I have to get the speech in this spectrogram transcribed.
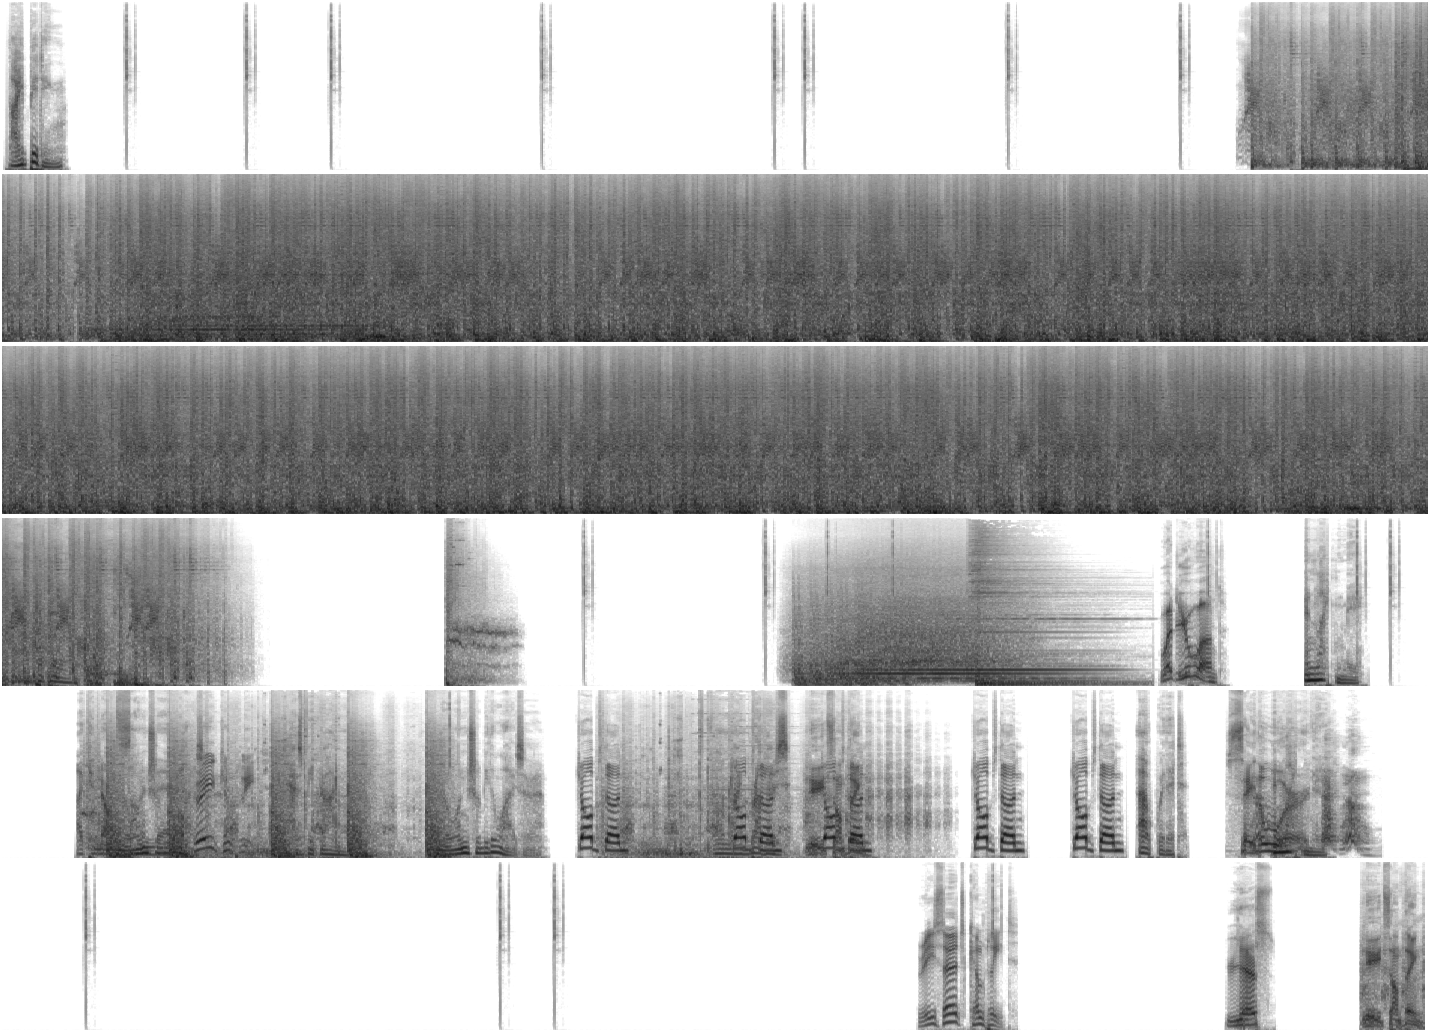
Thy bidding. Prepared. What do you want? Enlighten me. I cannot No summon there. Upgrade complete. It has begun. No one shall be the wiser. Job's done. For my Job's brothers, Need Job's something. done. Job's done. Job's done. out with it. Say the word. Research complete. Yes. Need something.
